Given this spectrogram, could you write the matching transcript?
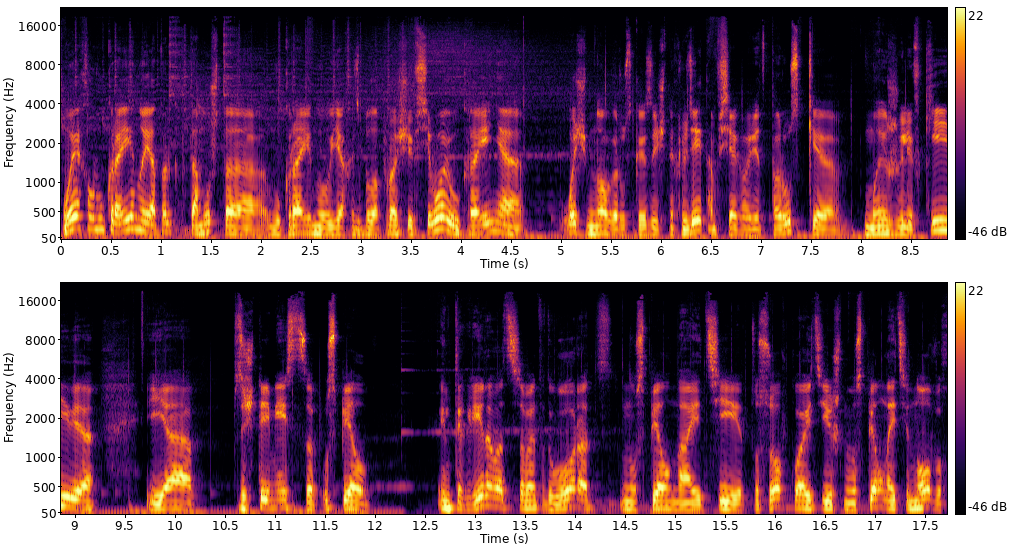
Уехал в Украину я только потому, что в Украину уехать было проще всего, и в Украине очень много русскоязычных людей, там все говорят по-русски. Мы жили в Киеве, я за 4 месяца успел интегрироваться в этот город, успел найти тусовку айтишную, успел найти новых,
